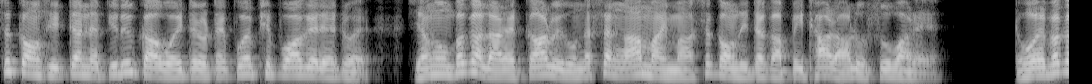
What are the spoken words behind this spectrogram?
စစ်ကောင်စီတပ်နဲ့ပြည်သူ့ကာကွယ်ရေးတပ်တို့တိုက်ပွဲဖြစ်ပွားခဲ့တဲ့အတွက်ရန်ကုန်ဘက်ကလာတဲ့ကားတွေကို25မိုင်မှာစစ်ကောင်စီတပ်ကပိတ်ထားတာလို့ဆိုပါတယ်။ဒဝယ်ဘက်က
